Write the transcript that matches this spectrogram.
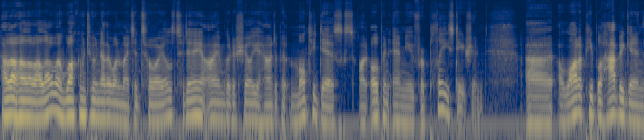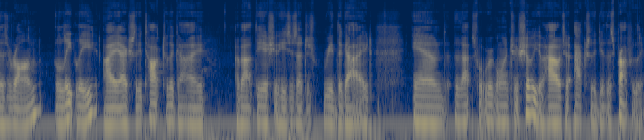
Hello, hello, hello, and welcome to another one of my tutorials. Today I am going to show you how to put multi-discs on OpenEmu for PlayStation. Uh, a lot of people have been getting this wrong lately. I actually talked to the guy about the issue. He just said just read the guide, and that's what we're going to show you, how to actually do this properly.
